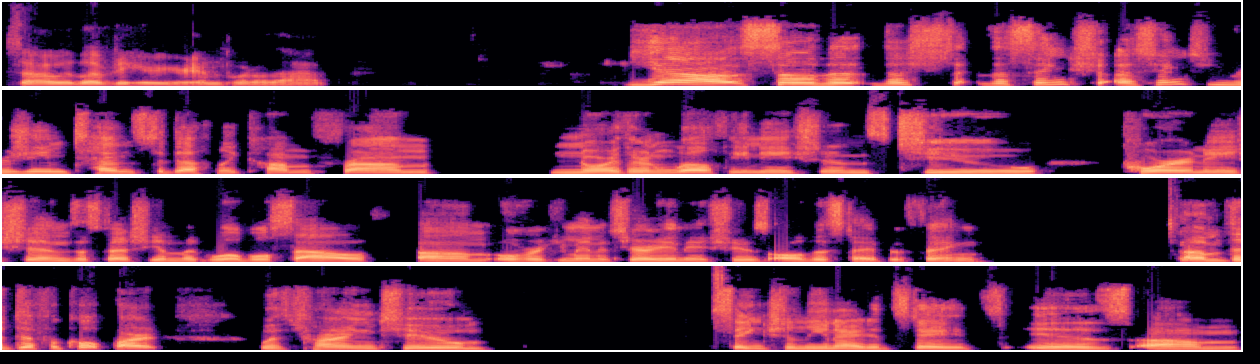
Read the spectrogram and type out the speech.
So I would love to hear your input on that. Yeah, so the the the sanction a sanction regime tends to definitely come from northern wealthy nations to poorer nations, especially in the global south, um, over humanitarian issues, all this type of thing. Um, the difficult part with trying to sanction the United States is um,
